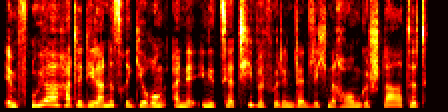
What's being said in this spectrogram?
Im Frühjahr hatte die Landesregierung eine Initiative für den ländlichen Raum gestartet.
